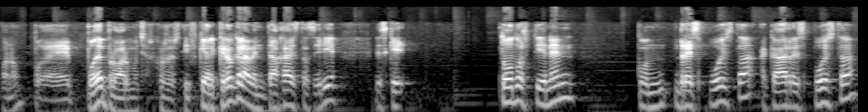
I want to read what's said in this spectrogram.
Bueno, puede, puede probar muchas cosas Steve Kerr. Creo que la ventaja de esta serie es que todos tienen con respuesta a cada respuesta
